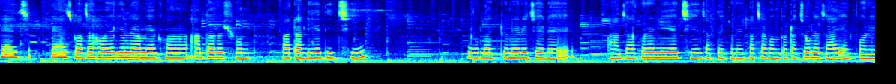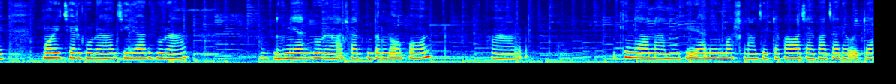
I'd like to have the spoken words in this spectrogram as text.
পেঁয়াজ পেঁয়াজ ভাজা হয়ে গেলে আমি এখন আদা, রসুন বাটা দিয়ে দিচ্ছি। এগুলো একটু নেড়ে চেড়ে ভাজা করে নিয়েছি যাতে করে কাঁচা গন্ধটা চলে যায়। এরপরে মরিচের গুঁড়া, জিরার গুঁড়া, ধনিয়ার গুঁড়া, স্বাদ মতো লবণ আর কিনে আনা বিরিয়ানির মশলা যেটা পাওয়া যায় বাজারে ওইটা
